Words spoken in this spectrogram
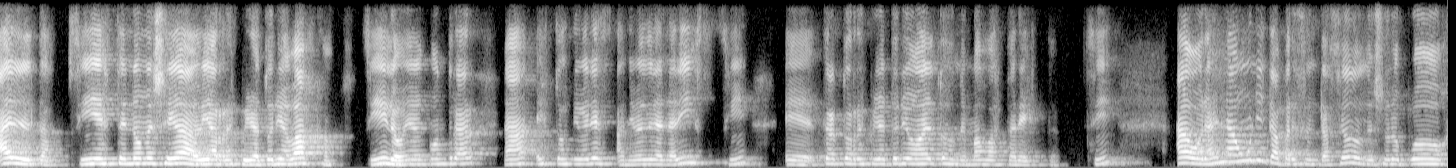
alta. ¿sí? Este no me llega a vía respiratoria baja. ¿sí? Lo voy a encontrar a estos niveles a nivel de la nariz, ¿sí? Eh, tracto respiratorio alto donde más va a estar este. ¿sí? Ahora, ¿es la única presentación donde yo lo puedo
